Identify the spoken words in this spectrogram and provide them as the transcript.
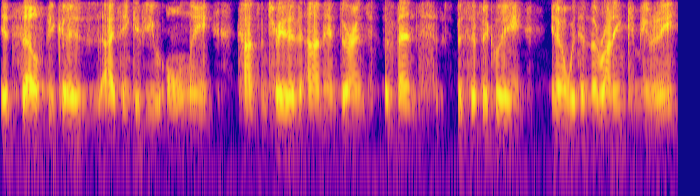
itself because I think if you only concentrated on endurance events specifically, you know, within the running community,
